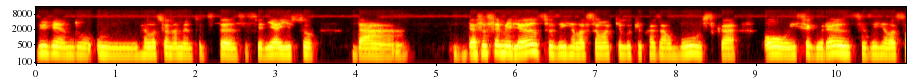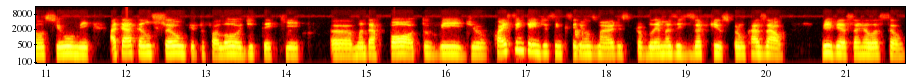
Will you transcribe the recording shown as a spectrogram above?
vivendo um relacionamento à distância? Seria isso da dessas semelhanças em relação àquilo que o casal busca ou inseguranças em relação ao ciúme, até a tensão que tu falou de ter que uh, mandar foto, vídeo. Quais tu entende assim que seriam os maiores problemas e desafios para um casal viver essa relação?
